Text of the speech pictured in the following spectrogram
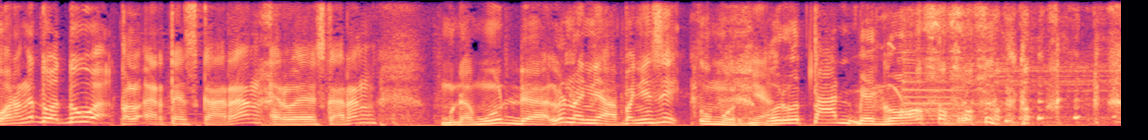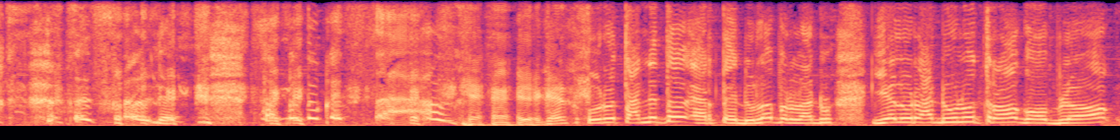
orangnya tua-tua. Kalau RT sekarang, RW sekarang muda-muda. Lu nanya apanya sih umurnya? Urutan bego. kesel deh. Aku tuh kesel. ya, ya kan? Urutannya tuh RT dulu apa lurah dulu? Ya lurah dulu tro goblok.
